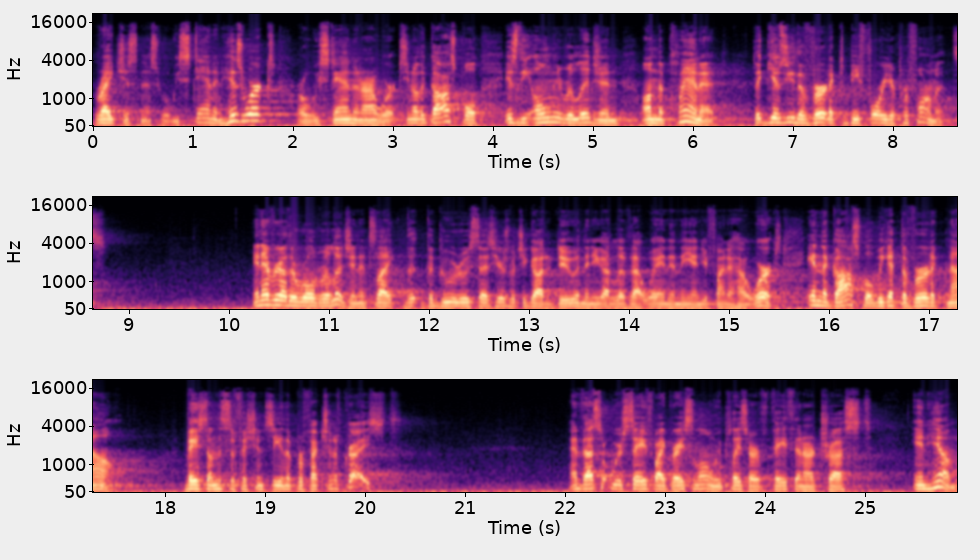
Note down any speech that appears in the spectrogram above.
righteousness? Will we stand in his works or will we stand in our works? You know, the gospel is the only religion on the planet that gives you the verdict before your performance. In every other world religion, it's like the, the guru says, here's what you got to do, and then you got to live that way, and in the end, you find out how it works. In the gospel, we get the verdict now, based on the sufficiency and the perfection of Christ. And that's what we're saved by grace alone. We place our faith and our trust in Him.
